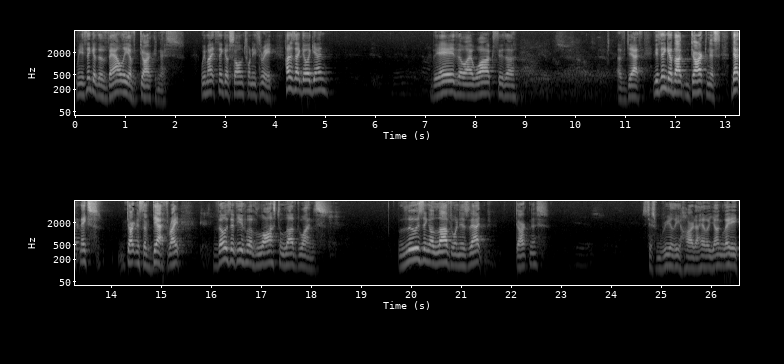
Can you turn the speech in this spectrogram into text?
when you think of the valley of darkness, we might think of Psalm 23. How does that go again? Yea, though I walk through the of death. If you think about darkness, that makes darkness of death, right? Those of you who have lost loved ones, losing a loved one, is that darkness? It's just really hard. I have a young lady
